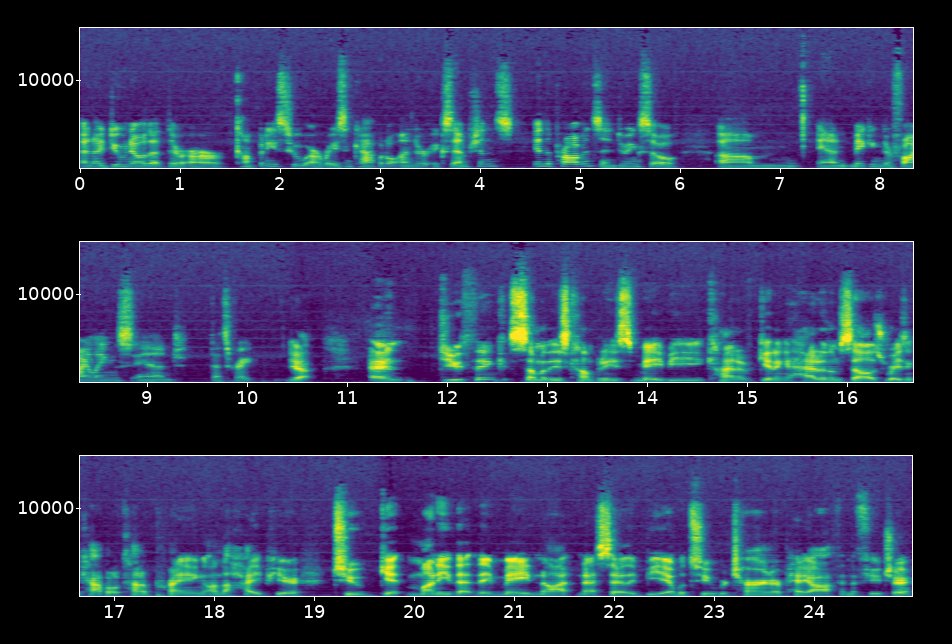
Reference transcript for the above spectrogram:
And I do know that there are companies who are raising capital under exemptions in the province and doing so, um, and making their filings, and that's great. yeah. And do you think some of these companies may be kind of getting ahead of themselves, raising capital, kind of preying on the hype here to get money that they may not necessarily be able to return or pay off in the future?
